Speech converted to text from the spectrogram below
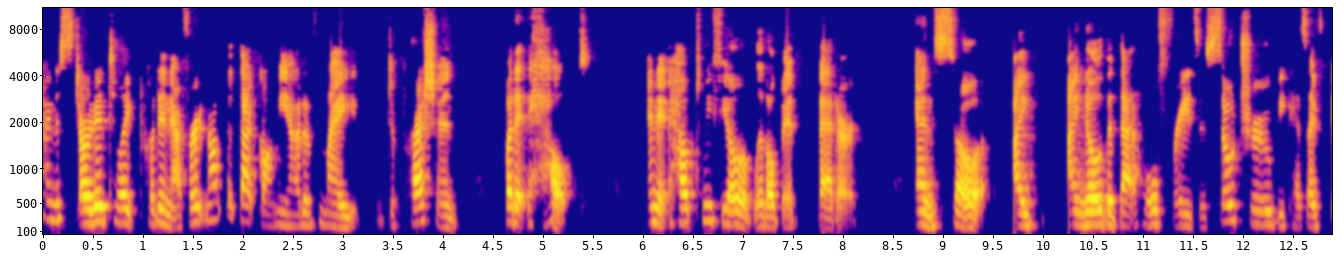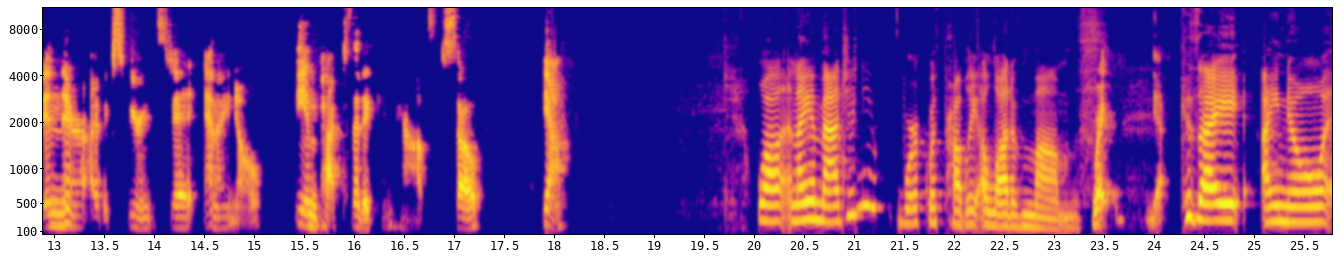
kind of started to like put in effort, not that that got me out of my depression, but it helped, and it helped me feel a little bit better. And so I I know that that whole phrase is so true because I've been there, I've experienced it, and I know the impact that it can have. So, yeah. Well, and I imagine you work with probably a lot of moms. Right. Yeah. Cuz I I know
